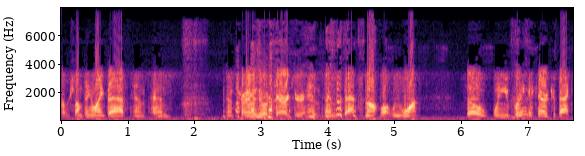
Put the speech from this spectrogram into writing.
or something like that, and and, and turn him into a character, and, and that's not what we want. So when you bring a character back,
